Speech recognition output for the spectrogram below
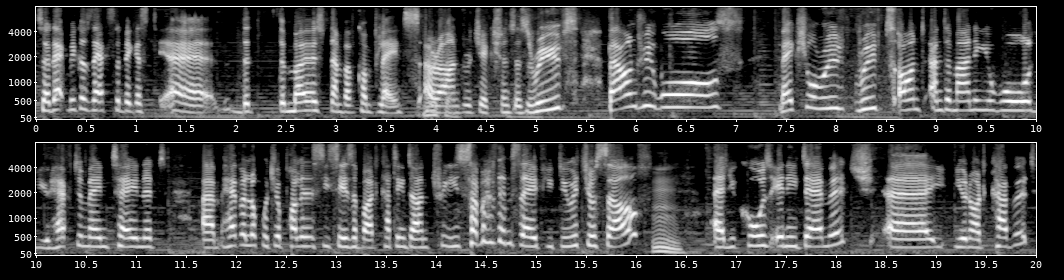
So that because that's the biggest, uh, the the most number of complaints Okay. around rejections is roofs, boundary walls. Make sure roof, roofs aren't undermining your wall. You have to maintain it. Um, have a look what your policy says about cutting down trees. Some of them say if you do it yourself Mm. and you cause any damage, uh, you're not covered.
